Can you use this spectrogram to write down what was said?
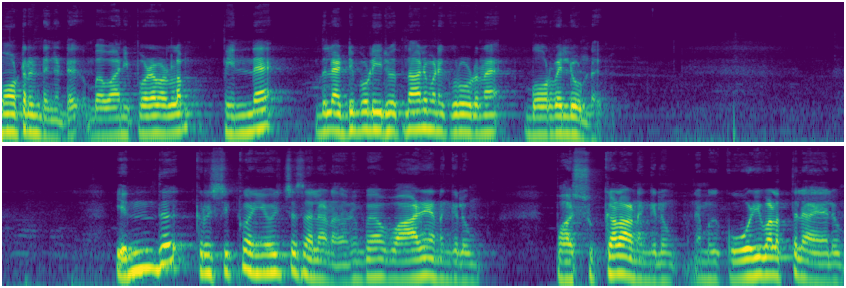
മോട്ടർ ഉണ്ട് ഇങ്ങോട്ട്. ഭവാനിപ്പുഴ വെള്ളം പിന്നെ ഇതിൽ അടിപൊളി ഇരുപത്തിനാല് മണിക്കൂർ ഓടുന്ന ബോർവെല്ലും ഉണ്ട് എന്ത് കൃഷിക്കും അനുയോജിച്ച സ്ഥലമാണ്. ഇപ്പോൾ വാഴയാണെങ്കിലും പശുക്കളാണെങ്കിലും നമുക്ക് കോഴി വളത്തിലായാലും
